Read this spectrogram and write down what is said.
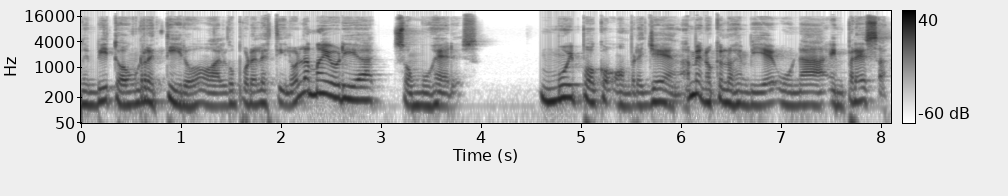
invito a un retiro o algo por el estilo, la mayoría son mujeres. Muy pocos hombres llegan, a menos que los envíe una empresa.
